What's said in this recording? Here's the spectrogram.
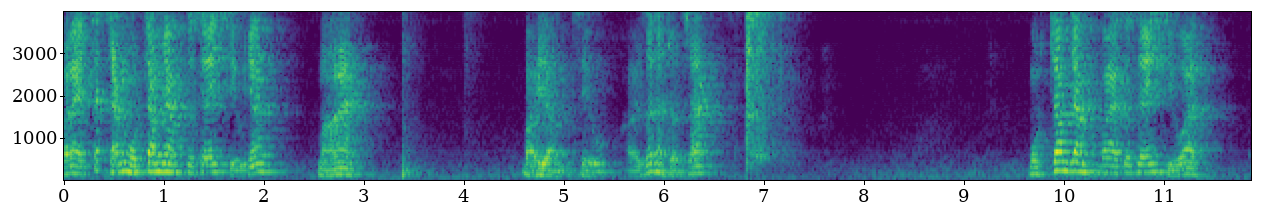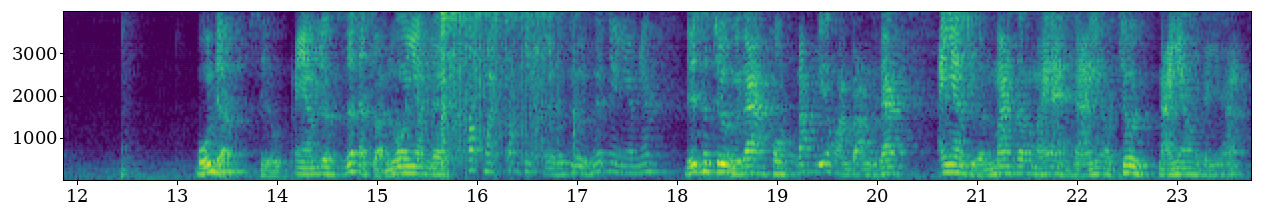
Con này chắc chắn 100 trăm tôi sẽ đánh xỉu nhá. Mở này. 7 điểm xỉu. Đấy, rất là chuẩn xác. 100 trăm con này tôi sẽ đánh xỉu này. 4 điểm xỉu. Anh em chưa? Rất là chuẩn luôn anh em. Đây sóc mạnh sóc thịt đều chơi hết nha anh em nhé đến sân chơi người ta hột nắp đĩa hoàn toàn người ta. Anh em chỉ cần mang theo cái máy này là anh em phải chơi là anh em phải giành chiến thắng.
